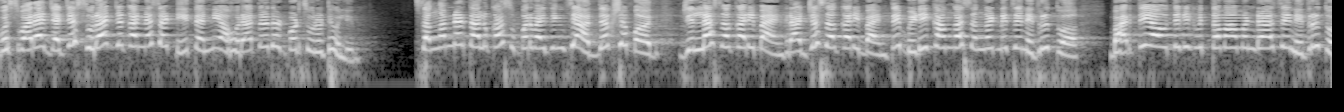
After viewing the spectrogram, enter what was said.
व स्वराज्याचे सुराज्य करण्यासाठी त्यांनी अहोरात्र धडपड सुरू ठेवली. संगमनेर तालुका सुपरवायझिंगचे अध्यक्षपद जिल्हा सहकारी बँक राज्य सहकारी बँक ते बिडी कामगार संघटनेचे नेतृत्व भारतीय औद्योगिक वित्त महामंडळाचे नेतृत्व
